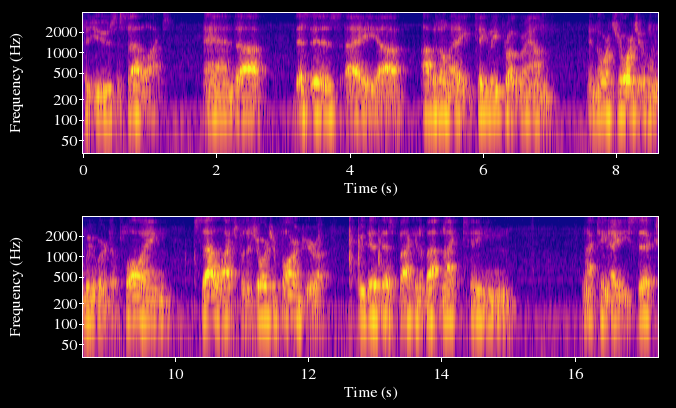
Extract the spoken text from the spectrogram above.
to use the satellites. And uh, this is a, uh, I was on a TV program in North Georgia when we were deploying satellites for the Georgia Farm Bureau. We did this back in about 19, 1986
